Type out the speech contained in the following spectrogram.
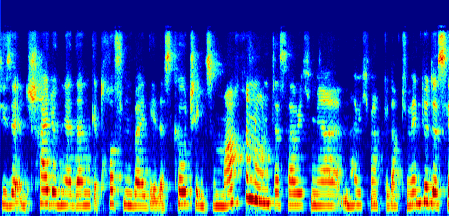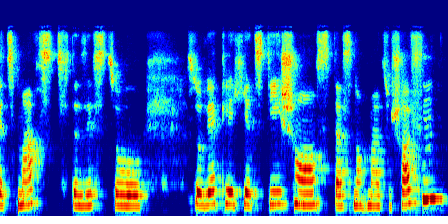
diese Entscheidung ja dann getroffen, bei dir das Coaching zu machen. Und das habe ich mir, dann habe ich mir auch gedacht, wenn du das jetzt machst, das ist so, so wirklich jetzt die Chance, das nochmal zu schaffen.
